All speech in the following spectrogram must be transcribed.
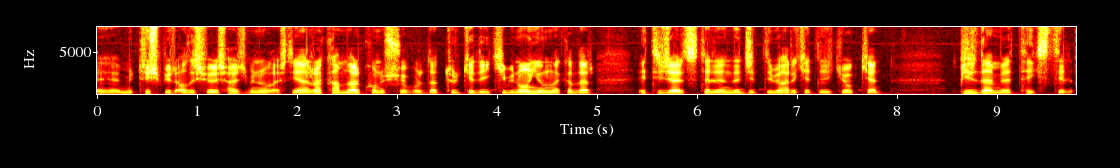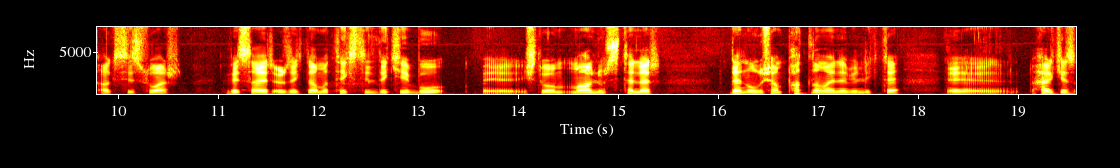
e, müthiş bir alışveriş hacmine ulaştı. Yani rakamlar konuşuyor burada. Türkiye'de 2010 yılına kadar e-ticaret sitelerinde ciddi bir hareketlilik yokken birdenbire tekstil, aksesuar vesaire özellikle ama tekstildeki bu e, işte o malum sitelerden oluşan patlamayla birlikte e, herkes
